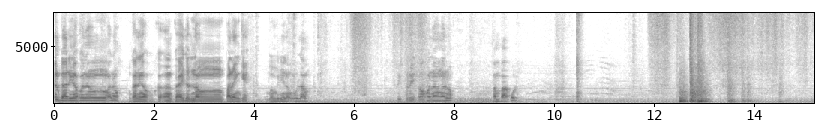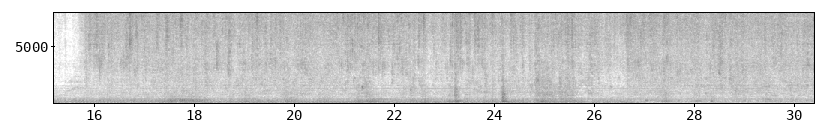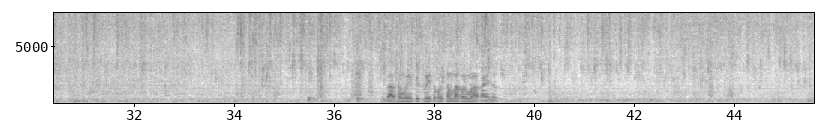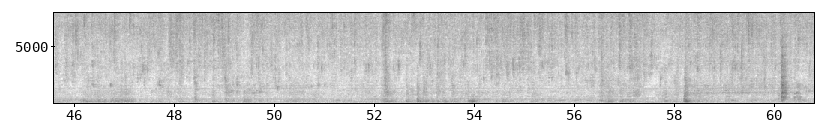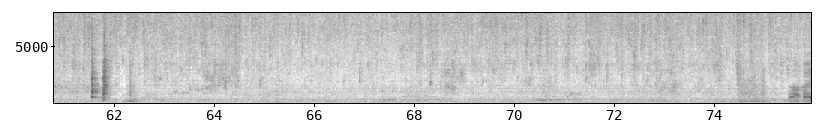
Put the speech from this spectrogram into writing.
Galing ako ng ano, galing ako ka- uh, ka-idol ng palengke. Bumili ng ulam. Piprito ako ng ano, tambakol. Ugasan ko yung piprito kong tambakol mga ka-idol.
